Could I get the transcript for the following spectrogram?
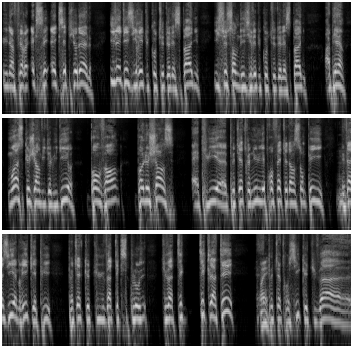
une affaire ex- exceptionnelle. Il est désiré du côté de l'Espagne, il se sent désiré du côté de l'Espagne. Ah bien, moi, ce que j'ai envie de lui dire, bon vent, bonne chance. Et puis, euh, peut-être nul n'est prophète dans son pays. Mais vas-y, Emeric, et puis peut-être que tu vas t'exploser, tu vas t'é- t'éclater. Peut-être aussi que tu vas euh,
